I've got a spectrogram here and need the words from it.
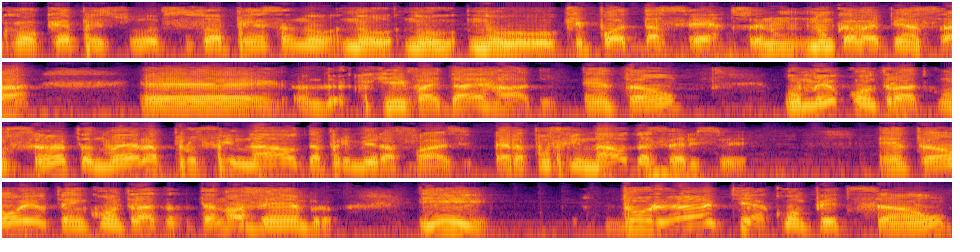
qualquer pessoa, você só pensa no, no, no, no que pode dar certo. Você nunca vai pensar é, que vai dar errado. Então, o meu contrato com o Santa não era para o final da primeira fase, era para o final da Série C. Então, eu tenho contrato até novembro. E durante a competição,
